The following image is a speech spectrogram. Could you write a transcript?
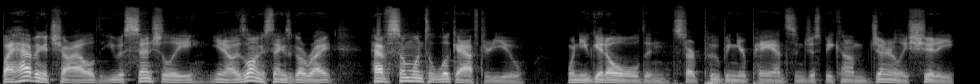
by having a child, you essentially, you know, as long as things go right, have someone to look after you when you get old and start pooping your pants and just become generally shitty.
